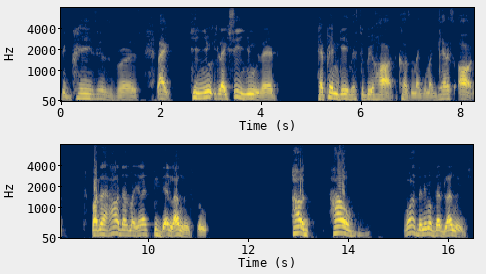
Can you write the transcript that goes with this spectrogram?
the craziest verse. Like he knew, like she knew that her pen game has to be hard because my my Gladys on. But like, how does my Gladys speak that language, bro? How how what's the name of that language?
